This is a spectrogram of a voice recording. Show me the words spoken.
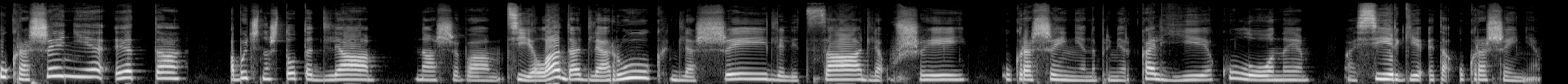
Украшение – это обычно что-то для нашего тела, да, для рук, для шеи, для лица, для ушей. Украшения, например, колье, кулоны, а, серьги – это украшения.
